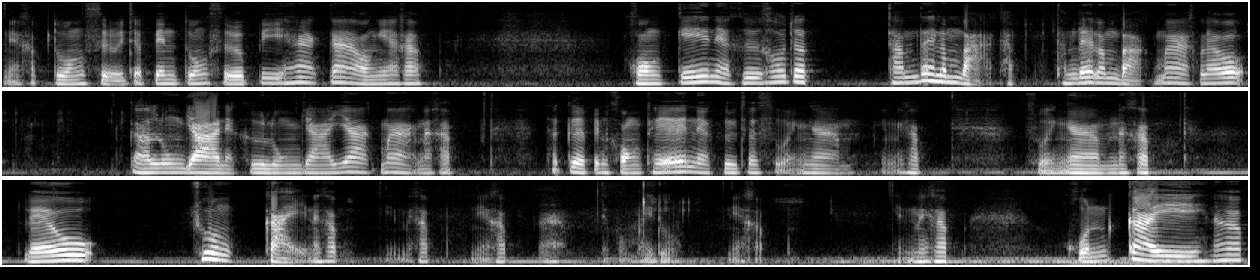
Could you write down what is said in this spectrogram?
เนี่ยครับตัวหนังสือจะเป็นตัวหนังสือปี 59เงี้ยครับของเก๊เนี่ยคือเขาจะทำได้ลำบากครับทำได้ลำบากมากแล้ว การลงยาเนี่ยคือลงยายากมากนะครับ ถ้าเกิดเป็นของแท้เนี่ยคือจะสวยงามเห็นไหมครับ สวยงามนะครับ แล้วช่วงไก่นะครับเห็นไหมครับเนี่ยครับอะเดี๋ยวผมให้ดูเนี่ยครับ เห็นไหมครับ ขนไก่นะครับ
